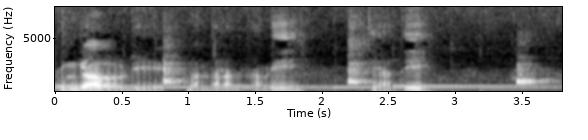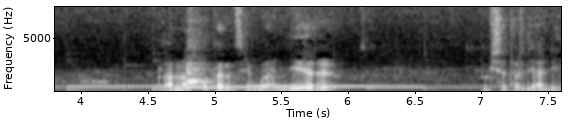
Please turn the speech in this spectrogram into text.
tinggal di bantaran kali hati-hati. Karena potensi banjir bisa terjadi.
